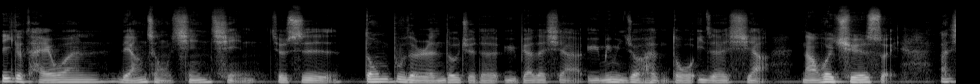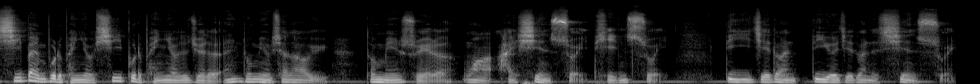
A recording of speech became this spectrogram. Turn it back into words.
一个台湾两种心情，就是东部的人都觉得雨不要再下，雨明明就很多，一直在下，哪会缺水？啊，西半部的朋友、西部的朋友就觉得，哎，都没有下到雨，都没水了，哇，还限水、停水，第一阶段、第二阶段的限水，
